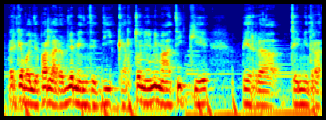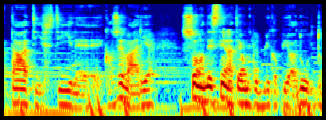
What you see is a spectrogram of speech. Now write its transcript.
perché voglio parlare ovviamente di cartoni animati che per temi trattati, stile e cose varie sono destinati a un pubblico più adulto.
